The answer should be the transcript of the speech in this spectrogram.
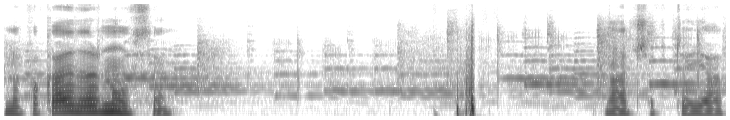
Ну поки я вернувся. Начебто як.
